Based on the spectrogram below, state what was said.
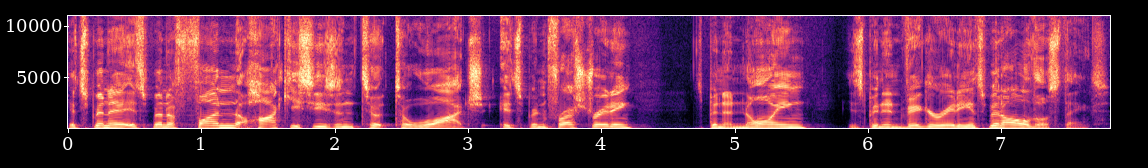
it's been a it's been a fun hockey season to to watch. It's been frustrating, it's been annoying, it's been invigorating, it's been all of those things.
